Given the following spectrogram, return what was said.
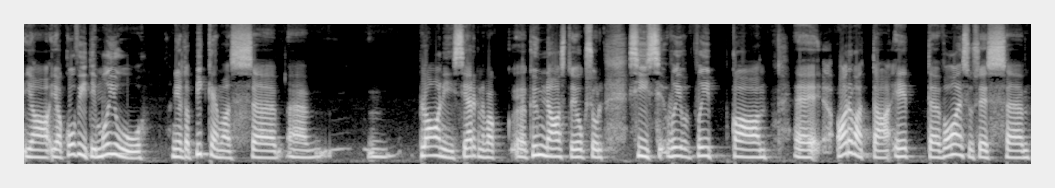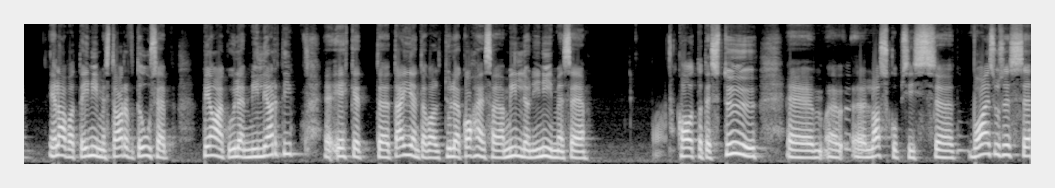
ja, ja Covidi mõju nii-öelda pikemas äh, äh, plaanis järgneva äh, kümne aasta jooksul, siis võib, võib ka arvata, et vaesuses elavate inimeste arv tõuseb peaaegu üle miljardi ehk et täiendavalt üle kahesaja miljoni inimese kaotades töö, ehm, äh, laskub siis äh, vaesusesse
